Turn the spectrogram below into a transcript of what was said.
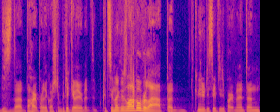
this is the the HEART part of the question in particular, but it could seem like there's a lot of overlap. But community safety department and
